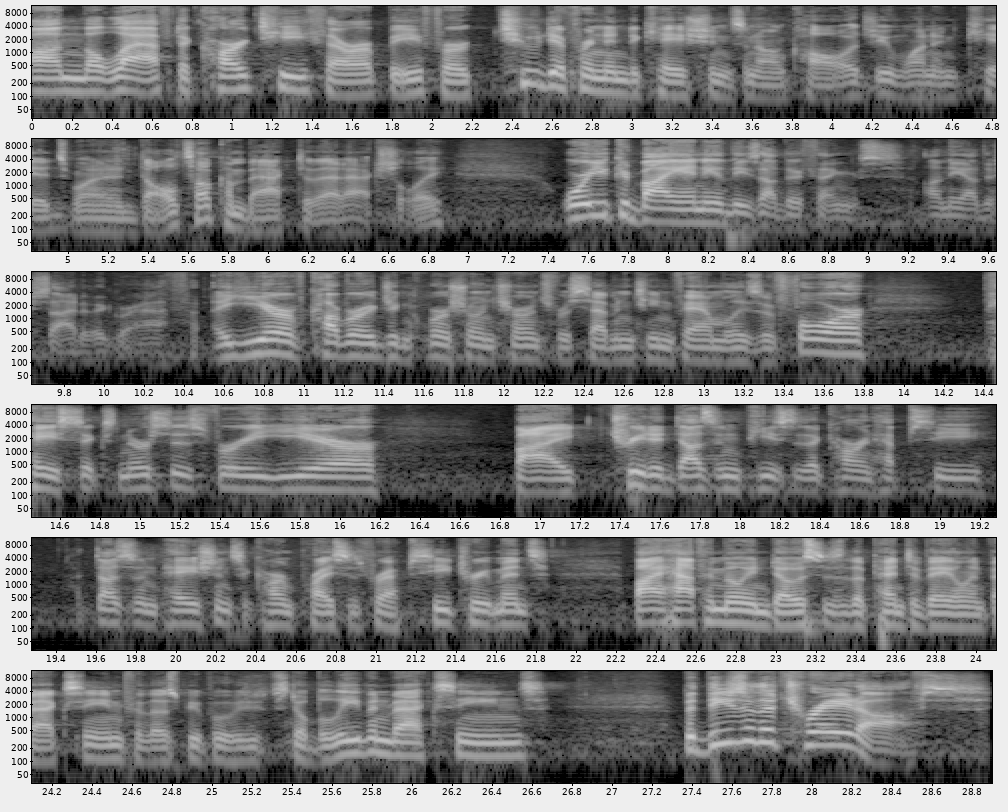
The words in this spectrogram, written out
on the left, a CAR T therapy for two different indications in oncology, one in kids, one in adults. I'll come back to that actually. Or you could buy any of these other things on the other side of the graph. A year of coverage and commercial insurance for 17 families of four, pay six nurses for a year, buy, treat a dozen pieces of current hep C dozen patients at current prices for Hep C treatments, buy half a million doses of the pentavalent vaccine for those people who still believe in vaccines. But these are the trade-offs,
